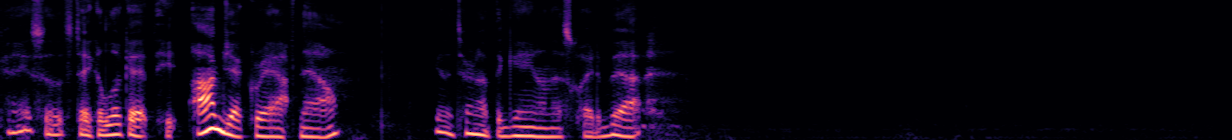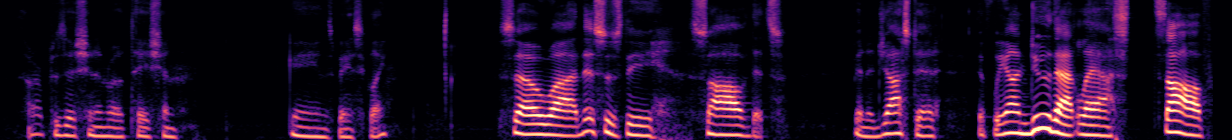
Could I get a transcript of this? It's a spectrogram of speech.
Okay, so let's take a look at the object graph now. I'm going to turn up the gain on this quite a bit. Our position and rotation gains, basically. So uh, this is the solve that's been adjusted. If we undo that last solve,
